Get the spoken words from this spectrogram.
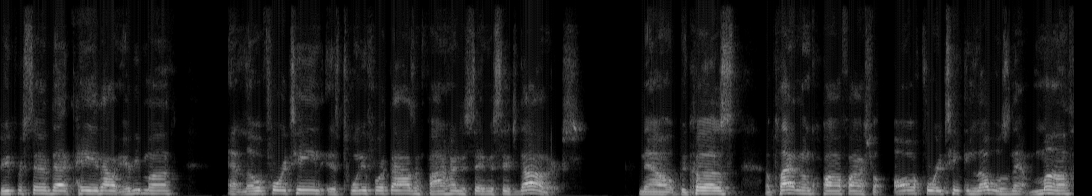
3% of that paid out every month at level 14 is $24,576. Now, because a platinum qualifies for all 14 levels in that month,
